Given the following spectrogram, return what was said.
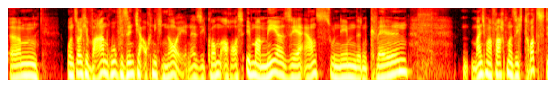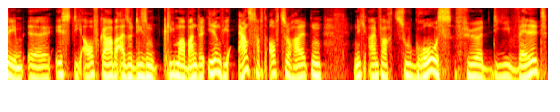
Ähm, und solche Warnrufe sind ja auch nicht neu. Ne? Sie kommen auch aus immer mehr sehr ernstzunehmenden Quellen. Manchmal fragt man sich trotzdem, äh, ist die Aufgabe, also diesen Klimawandel irgendwie ernsthaft aufzuhalten, nicht einfach zu groß für die Welt,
